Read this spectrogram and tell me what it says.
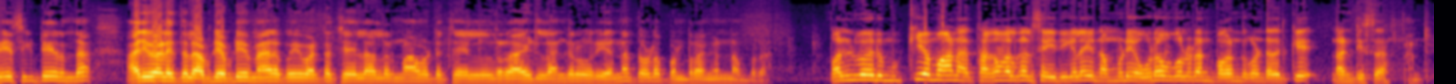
பேசிக்கிட்டே இருந்தால் அறிவாலயத்தில் அப்படி அப்படியே மேலே போய் வட்ட செயலாளர் மாவட்ட செயலாளர் ஆயிடலாங்கிற ஒரு எண்ணத்தோட பண்ணுறாங்கன்னு நம்புகிறேன் பல்வேறு முக்கியமான தகவல்கள் செய்திகளை நம்முடைய உறவுகளுடன் பகிர்ந்து கொண்டதற்கு நன்றி சார். நன்றி.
